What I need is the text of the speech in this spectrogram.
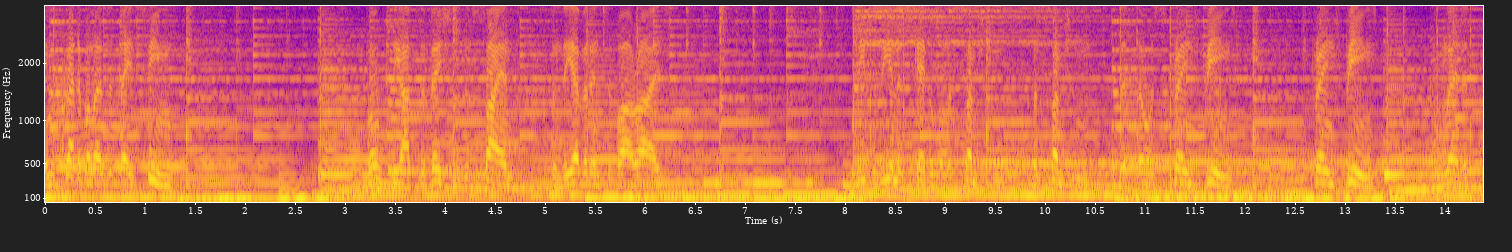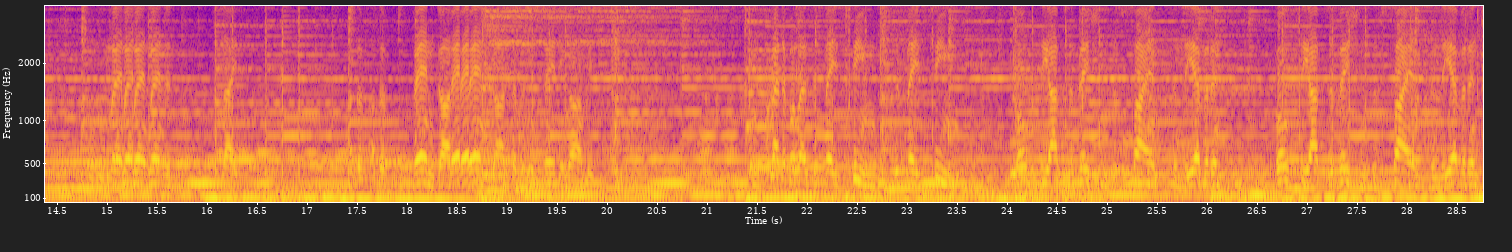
Incredible as it may seem, both the observations of science and the evidence of our eyes to the inescapable assumption, assumption that those strange beings, strange beings who landed, who landed, landed tonight are the, are the vanguard, vanguard of an invading army. Incredible as it may seem, it may seem, both the observations of science and the evidence, both the observations of science and the evidence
